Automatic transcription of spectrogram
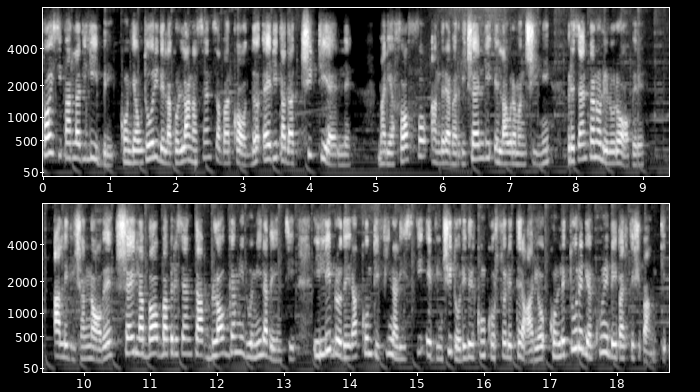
Poi si parla di libri con gli autori della collana Senza Barcode edita da CTL. Maria Foffo, Andrea Barricelli e Laura Mancini presentano le loro opere alle 19 Sheila Bobba presenta Bloggami 2020, il libro dei racconti finalisti e vincitori del concorso letterario con letture di alcuni dei partecipanti.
